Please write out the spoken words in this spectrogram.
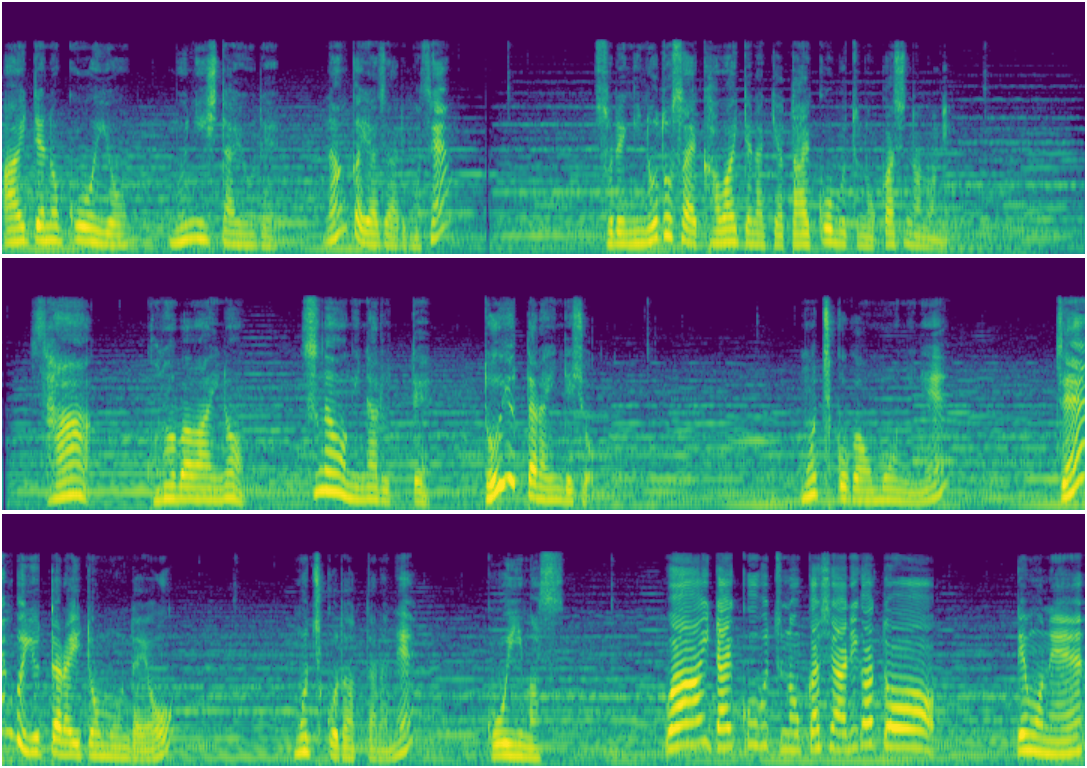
相手の行為を無にしたようでなんか嫌じゃありません？それに喉さえ乾いてなきゃ大好物のお菓子なのに。さあこの場合の素直になるってどう言ったらいいんでしょう？もちこが思うにね全部言ったらいいと思うんだよ。もちこだったらねこう言います。わーい大好物のお菓子ありがとう。でもね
